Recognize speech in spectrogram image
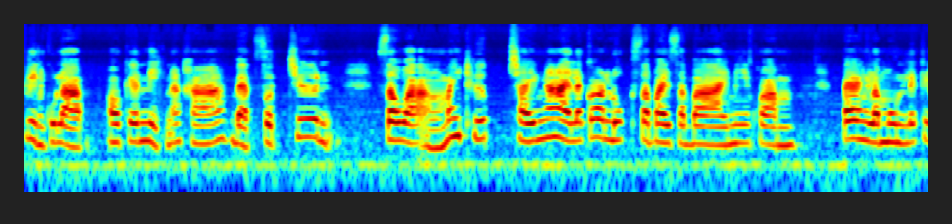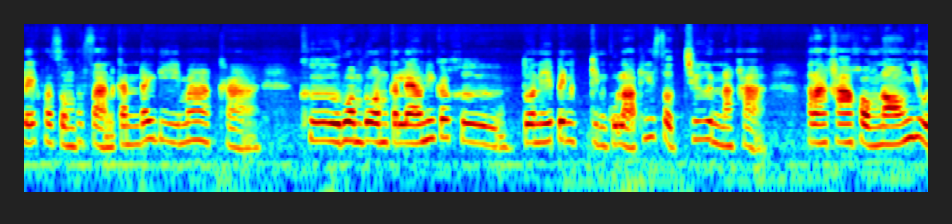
กลิ่นกุหลาบออร์แกนิกนะคะ แบบสดชื่น สว่างไม่ทึบใช้ง่ายแล้วก็ลุกสบายๆมีความแป้งละมุนเล็ก ๆ ผสมผสานกันได้ดีมากค่ะ คือรวมๆกันแล้วนี่ก็คือ ตัวนี้เป็นกลิ่นกุหลาบที่สดชื่นนะคะ ราคาของน้องอยู่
